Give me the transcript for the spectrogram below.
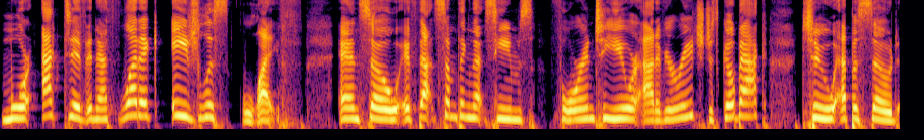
more active and athletic, ageless life. And so, if that's something that seems foreign to you or out of your reach, just go back to episode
